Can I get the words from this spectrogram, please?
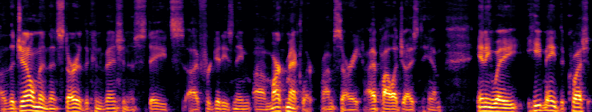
uh, the gentleman that started the Convention of States, I forget his name, uh, Mark Meckler. I'm sorry, I apologize to him. Anyway, he made the question,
